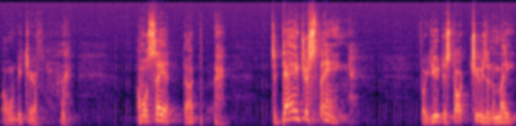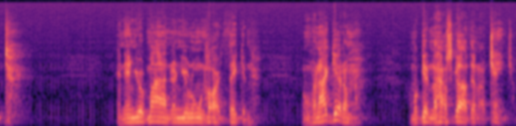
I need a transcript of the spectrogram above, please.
Well, I want to be careful. I'm going to say it. It's a dangerous thing for you to start choosing a mate. And in your mind and your own heart thinking, well, when I get them, I'm going to get them to the house of God, then I'll change them.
